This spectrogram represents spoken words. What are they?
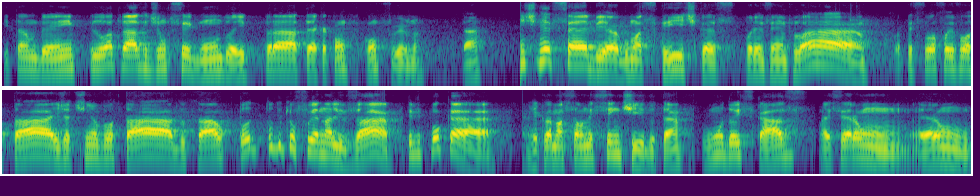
e também pelo atraso de um segundo aí para a Teca confirma, tá? A gente recebe algumas críticas, por exemplo, ah, a pessoa foi votar e já tinha votado, tal. Todo, tudo que eu fui analisar, teve pouca reclamação nesse sentido, tá? Um ou dois casos, mas eram, eram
